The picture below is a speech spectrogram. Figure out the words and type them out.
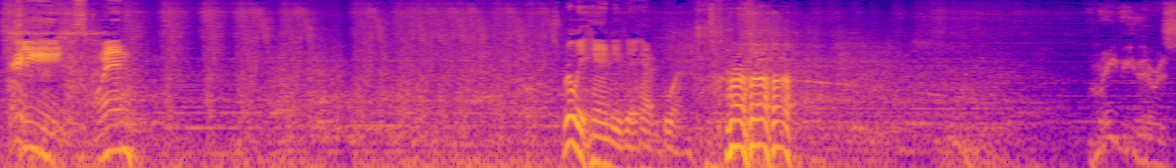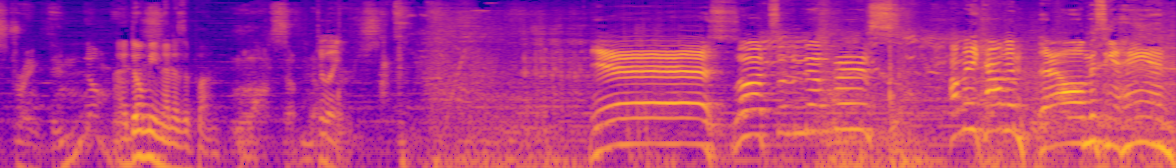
Jeez, Gwen. It's really handy they have Gwen. Maybe there is strength in numbers. I don't mean that as a pun. Lots of numbers. Too late. Yes! Lots of numbers. How many, Calvin? They're all missing a hand.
